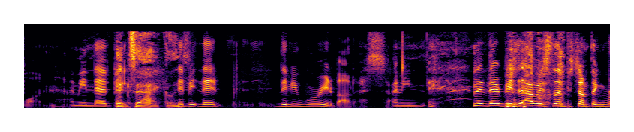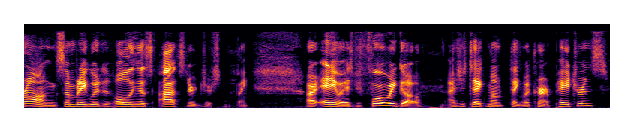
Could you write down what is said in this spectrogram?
one. I mean, that'd be exactly. They'd be they'd, they'd be worried about us. I mean, there'd be obviously something wrong. Somebody would be holding us hostage or something. All right. Anyways, before we go, I should take a moment to thank my current patrons.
